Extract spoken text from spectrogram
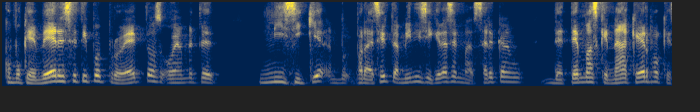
como que ver ese tipo de proyectos, obviamente ni siquiera, para decirte, a mí ni siquiera se me acercan de temas que nada que ver porque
